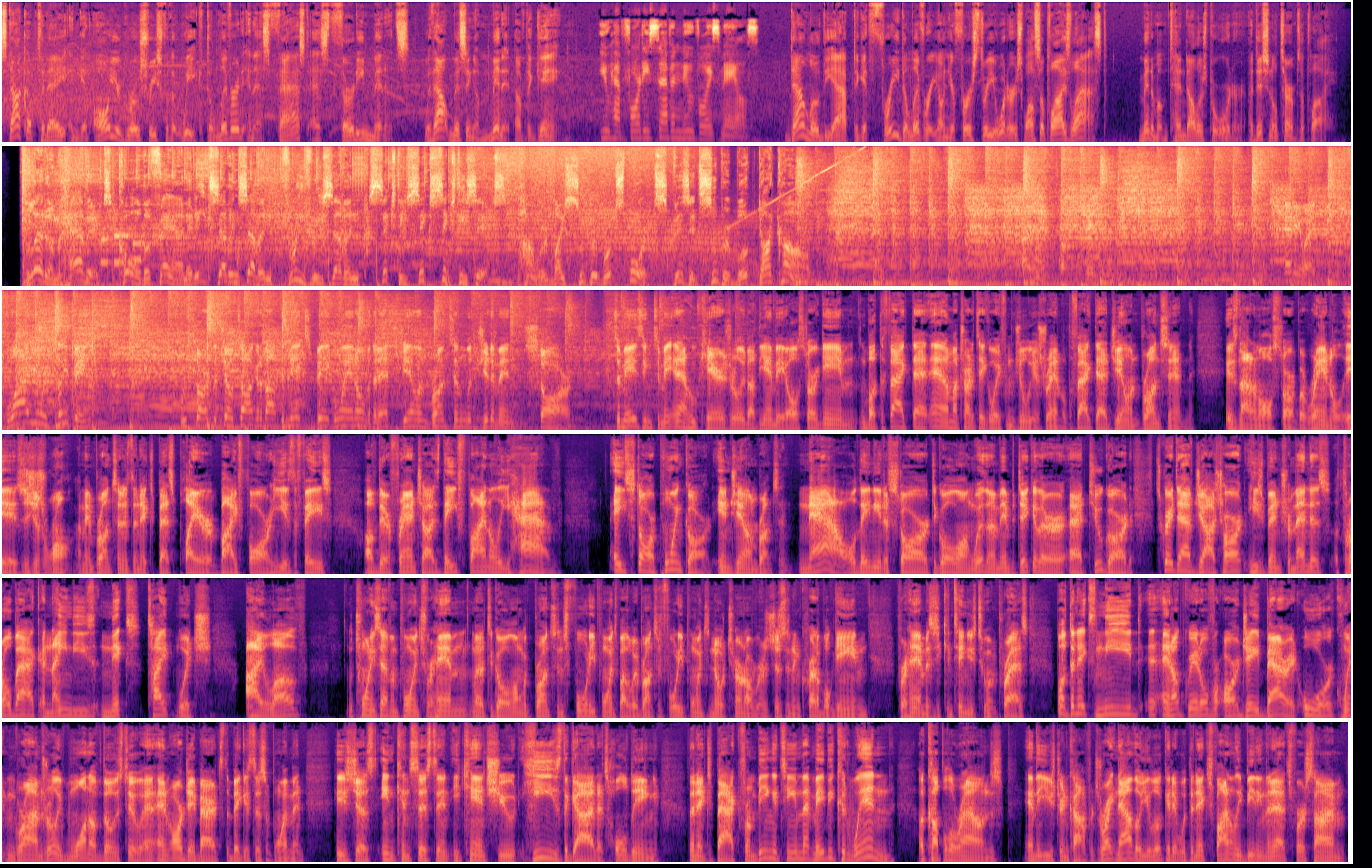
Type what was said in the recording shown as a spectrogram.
Stock up today and get all your groceries for the week delivered in as fast as 30 minutes without missing a minute of the game. You have 47 new voicemails. Download the app to get free delivery on your first three orders while supplies last. Minimum $10 per order. Additional terms apply. Let them have it. Call the fan at 877 337 6666. Powered by Superbook Sports. Visit superbook.com. while you were sleeping, we started the show talking about the Knicks' big win over the Nets. Jalen Brunson, legitimate star. It's amazing to me. Who cares really about the NBA All Star game? But the fact that, and I'm not trying to take away from Julius Randle, the fact that Jalen Brunson is not an All Star, but Randle is, is just wrong. I mean, Brunson is the Knicks' best player by far. He is the face of their franchise. They finally have a star point guard in Jalen Brunson. Now they need a star to go along with him, in particular at two guard. It's great to have Josh Hart. He's been tremendous, a throwback, a 90s Knicks type, which I love. 27 points for him uh, to go along with Brunson's 40 points. By the way, Brunson, 40 points, no turnovers. Just an incredible game for him as he continues to impress. But the Knicks need an upgrade over R.J. Barrett or Quentin Grimes, really one of those two. And, and R.J. Barrett's the biggest disappointment. He's just inconsistent. He can't shoot. He's the guy that's holding the Knicks back from being a team that maybe could win a couple of rounds in the Eastern Conference. Right now, though, you look at it with the Knicks finally beating the Nets first time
